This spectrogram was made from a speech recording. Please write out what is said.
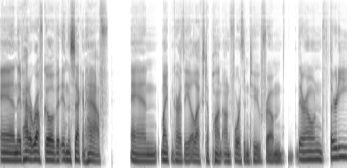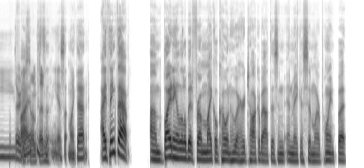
and they've had a rough go of it in the second half. And Mike McCarthy elects to punt on fourth and two from their own 30, 30 something. Yeah, something like that. I think that I'm biting a little bit from Michael Cohen, who I heard talk about this and, and make a similar point. But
